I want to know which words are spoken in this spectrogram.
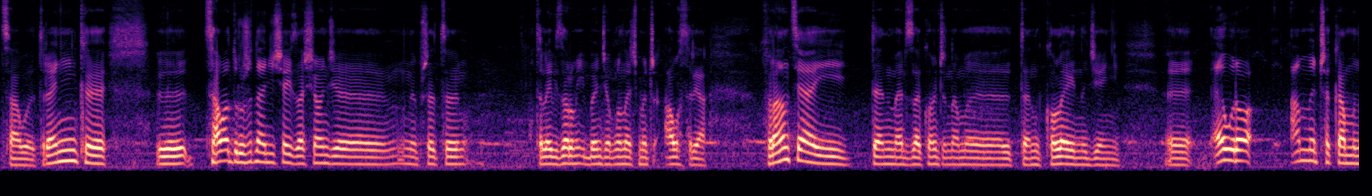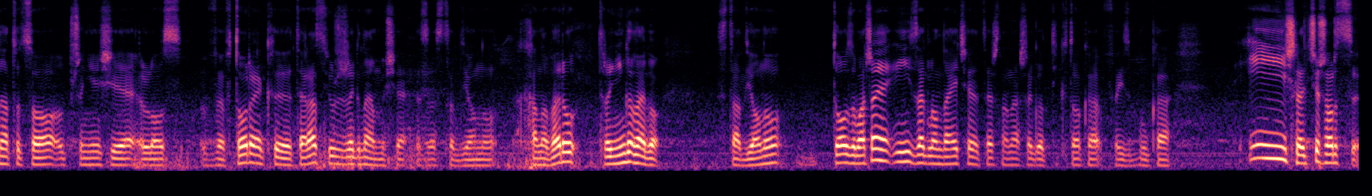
cały trening. E, e, Cała drużyna dzisiaj zasiądzie przed e, telewizorem i będzie oglądać mecz Austria-Francja i ten mecz zakończy nam e, ten kolejny dzień e, Euro, a my czekamy na to, co przyniesie los we wtorek. E, Teraz już żegnamy się ze stadionu Hanoweru, treningowego stadionu. Do zobaczenia i zaglądajcie też na naszego TikToka, Facebooka i śledźcie shortsy.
